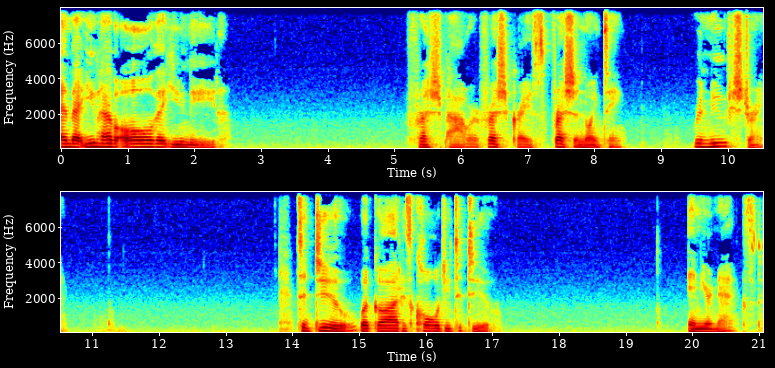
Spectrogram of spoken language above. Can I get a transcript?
and that you have all that you need fresh power, fresh grace, fresh anointing, renewed strength. to do what God has called you to do in your next.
